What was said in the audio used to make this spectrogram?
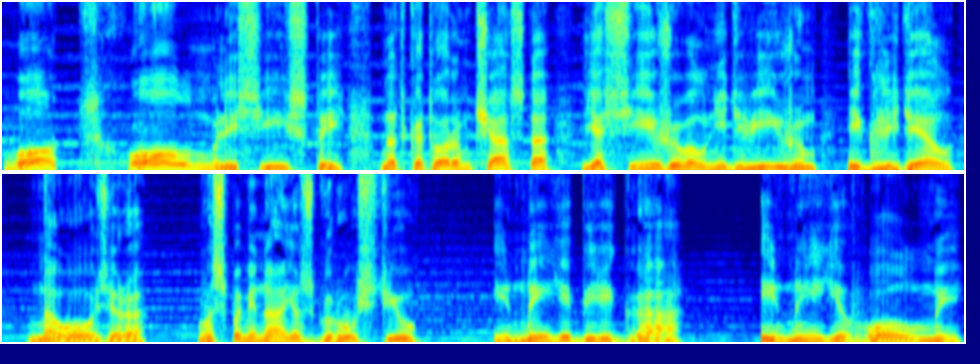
Вот холм лесистый, Над которым часто Я сиживал недвижим, и глядел на озеро, Воспоминая с грустью иные берега, Иные волны,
